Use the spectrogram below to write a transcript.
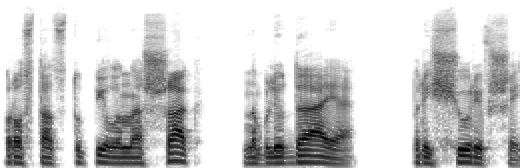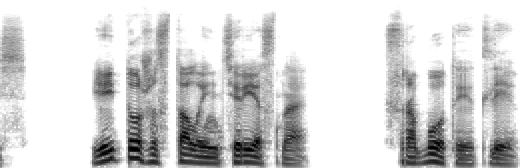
просто отступила на шаг, наблюдая, прищурившись. Ей тоже стало интересно, сработает ли.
